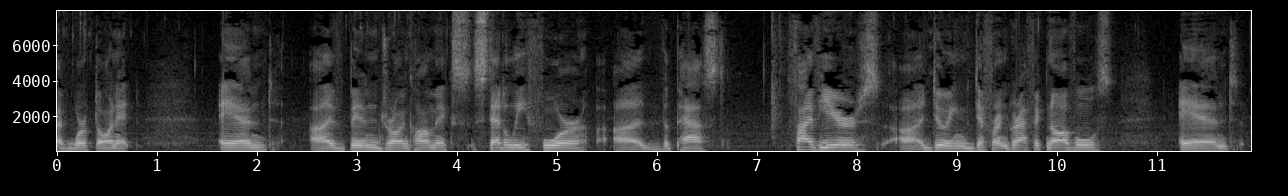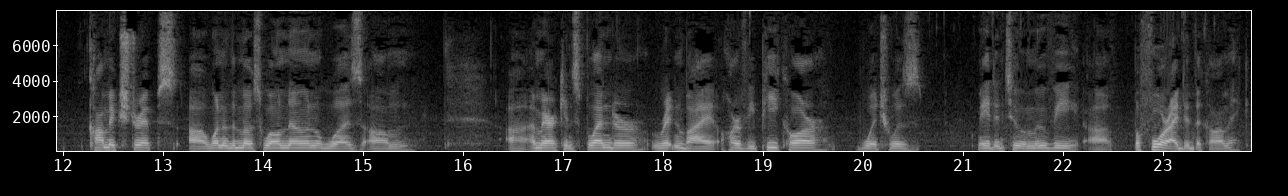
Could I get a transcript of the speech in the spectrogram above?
I've worked on it, and I've been drawing comics steadily for uh, the past five years, uh, doing different graphic novels and comic strips. Uh, one of the most well known was um, uh, American Splendor, written by Harvey Pekar, which was made into a movie uh, before I did the comic.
